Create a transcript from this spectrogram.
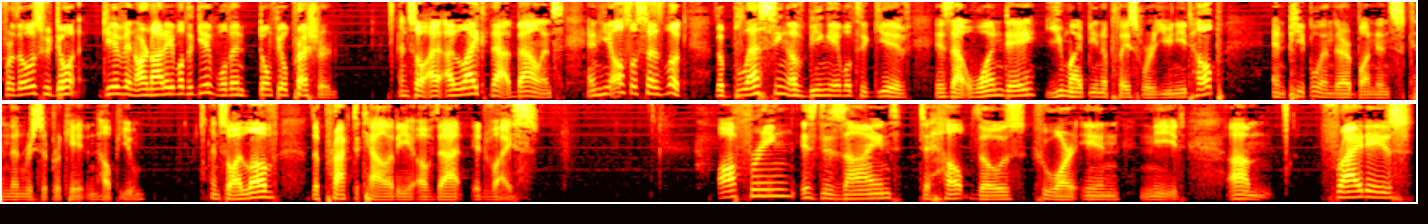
For those who don't give and are not able to give, well, then don't feel pressured. And so I, I, like that balance. And he also says, look, the blessing of being able to give is that one day you might be in a place where you need help, and people in their abundance can then reciprocate and help you. And so I love the practicality of that advice. Offering is designed to help those who are in need. Um, Fridays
